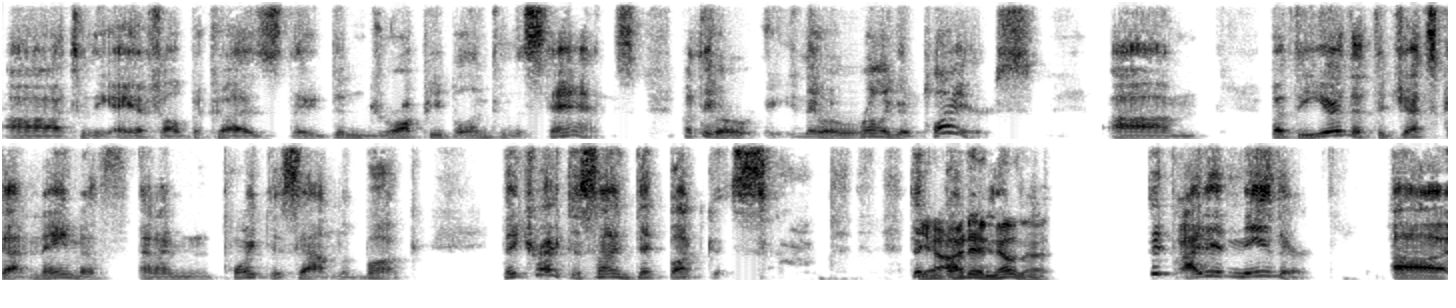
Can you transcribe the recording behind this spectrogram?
uh, to the AFL because they didn't draw people into the stands, but they were they were really good players. Um, but the year that the Jets got Namath, and I point this out in the book, they tried to sign Dick Butkus. Dick yeah, Butkus, I didn't know that. Dick, I didn't either. Uh,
